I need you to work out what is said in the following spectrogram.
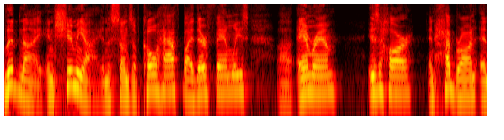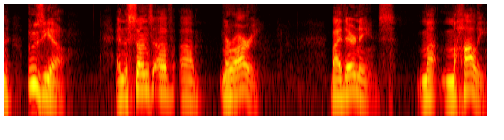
Libni and Shimei, and the sons of Kohath by their families uh, Amram, Izhar, and Hebron, and Uziel. And the sons of uh, Merari by their names Ma- Mahali,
